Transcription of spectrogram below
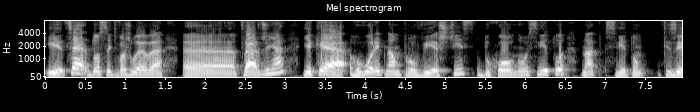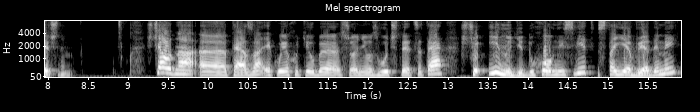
І це досить важливе е, твердження, яке говорить нам про вищість духовного світу над світом фізичним. Ще одна е, теза, яку я хотів би сьогодні озвучити, це те, що іноді духовний світ стає видимий,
